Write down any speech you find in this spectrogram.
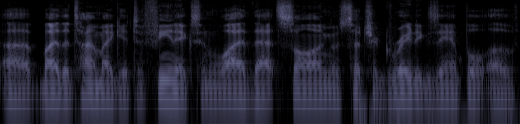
uh, by the time I get to Phoenix and why that song was such a great example of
